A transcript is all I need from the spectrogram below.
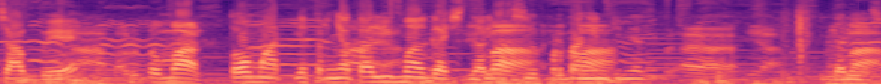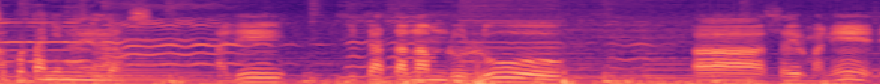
cabe, Nah, baru tomat. tomat. Ya ternyata Ah, lima guys dari lima, hasil lima. pertanian ini. Eh, ya, Dari lima. hasil pertanian ini Ya. guys. Jadi kita tanam dulu ah, sayur manis.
